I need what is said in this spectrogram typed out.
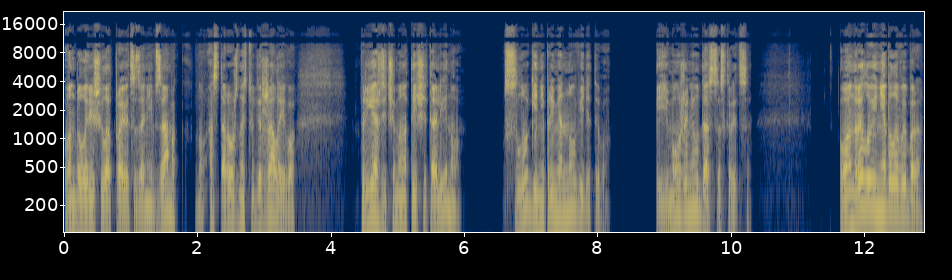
Он было решил отправиться за ней в замок, но осторожность удержала его. Прежде чем он отыщет Алину, слуги непременно увидят его, и ему уже не удастся скрыться. У Андре Луи не было выбора.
